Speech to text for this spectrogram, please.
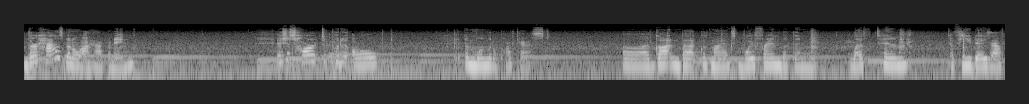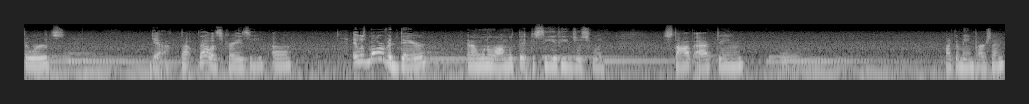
there has been a lot happening. It's just hard to put it all in one little podcast. Uh, I've gotten back with my ex boyfriend, but then left him a few days afterwards. Yeah, that that was crazy. Uh, it was more of a dare, and I went along with it to see if he just would stop acting like a mean person.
